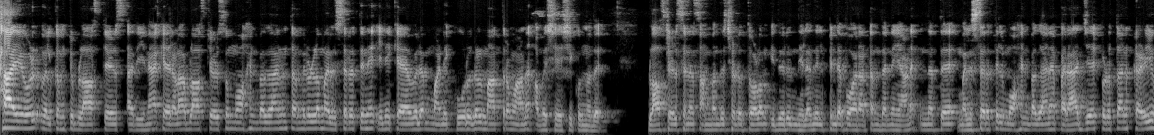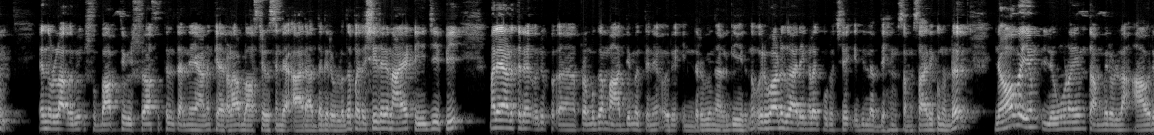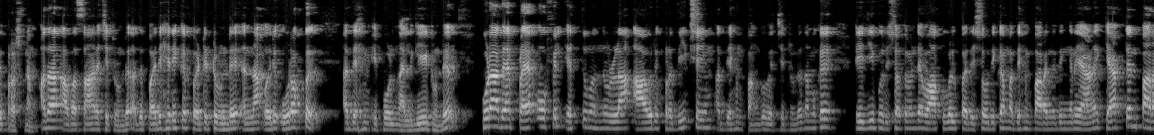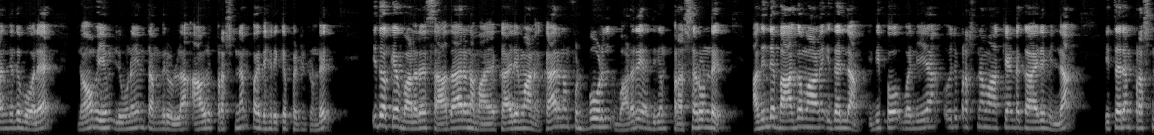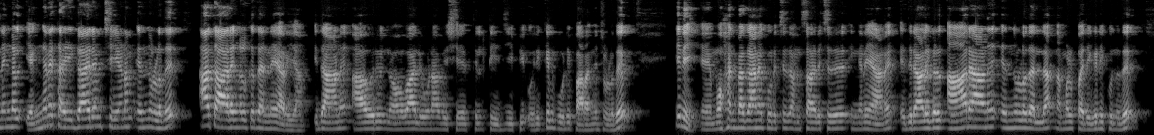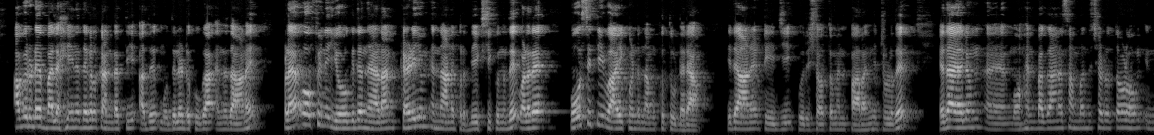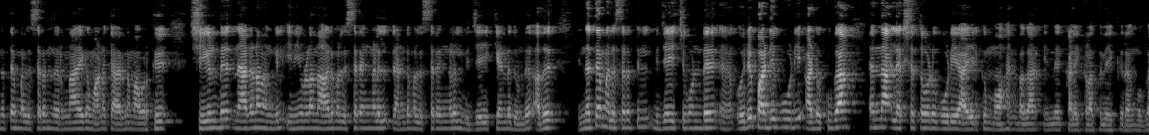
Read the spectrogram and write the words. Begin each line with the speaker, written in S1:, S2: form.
S1: Hi all welcome to Blasters Arena Kerala ബ്ലാസ്റ്റേഴ്സും Mohan ബഗാനും തമ്മിലുള്ള മത്സരത്തിന് ഇനി കേവലം മണിക്കൂറുകൾ മാത്രമാണ് അവശേഷിക്കുന്നത്. ബ്ലാസ്റ്റേഴ്സിനെ സംബന്ധിച്ചിടത്തോളം ഇതൊരു നിലനിൽപ്പിന്റെ പോരാട്ടം തന്നെയാണ്. ഇന്നത്തെ മത്സരത്തിൽ മോഹൻ ബഗാനെ പരാജയപ്പെടുത്താൻ കഴിയും എന്നുള്ള ഒരു ശുഭാപ്തി വിശ്വാസത്തിൽ തന്നെയാണ് കേരള ബ്ലാസ്റ്റേഴ്സിന്റെ ആരാധകരുള്ളത്. പരിശീലകനായ ടി ജി പി മലയാളത്തിലെ ഒരു പ്രമുഖ മാധ്യമത്തിന് ഒരു ഇന്റർവ്യൂ നൽകിയിരുന്നു. ഒരുപാട് കാര്യങ്ങളെക്കുറിച്ച് ഇതിൽ അദ്ദേഹം സംസാരിക്കുന്നുണ്ട്. നോവയും ലൂണയും തമ്മിലുള്ള ആ ഒരു പ്രശ്നം അത് അവസാനിച്ചിട്ടുണ്ട് അത് പരിഹരിക്കപ്പെട്ടിട്ടുണ്ട് എന്ന ഒരു ഉറപ്പ് അദ്ദേഹം ഇപ്പോൾ നൽകിയിട്ടുണ്ട്. കൂടാതെ പ്ലേ ഓഫിൽ എത്തുമെന്നുള്ള ആ ഒരു പ്രതീക്ഷയും അദ്ദേഹം പങ്കുവച്ചിട്ടുണ്ട്. നമുക്ക് ടി ജി പുരുഷോത്തമന്റെ വാക്കുകൾ പരിശോധിക്കാം. അദ്ദേഹം പറഞ്ഞത് ഇങ്ങനെയാണ്. ക്യാപ്റ്റൻ പറഞ്ഞതുപോലെ നോവയും ലൂണയും തമ്മിലുള്ള ആ ഒരു പ്രശ്നം പരിഹരിക്കപ്പെട്ടിട്ടുണ്ട്. ഇതൊക്കെ വളരെ സാധാരണമായ കാര്യമാണ്. കാരണം ഫുട്ബോളിൽ വളരെയധികം പ്രഷറുണ്ട് അതിന്റെ ഭാഗമാണ് ഇതെല്ലാം. ഇതിപ്പോ വലിയ ഒരു പ്രശ്നമാക്കേണ്ട കാര്യമില്ല. ഇത്തരം പ്രശ്നങ്ങൾ എങ്ങനെ കൈകാര്യം ചെയ്യണം എന്നുള്ളത് ആ താരങ്ങൾക്ക് തന്നെ അറിയാം. ഇതാണ് ആ ഒരു നോവ ലൂണ വിഷയത്തിൽ ടി ജി പി ഒരിക്കൽ കൂടി പറഞ്ഞിട്ടുള്ളത്. ഇനി മോഹൻ ബഗാനെ കുറിച്ച് സംസാരിച്ചത് ഇങ്ങനെയാണ്. എതിരാളികൾ ആരാണ് എന്നുള്ളതല്ല നമ്മൾ പരിഗണിക്കുന്നത്. അവരുടെ ബലഹീനതകൾ കണ്ടെത്തി അത് മുതലെടുക്കുക എന്നതാണ്. പ്ലേ ഓഫിന് യോഗ്യത നേടാൻ കഴിയും എന്നാണ് പ്രതീക്ഷിക്കുന്നത്. വളരെ പോസിറ്റീവ് ആയിക്കൊണ്ട് നമുക്ക് തുടരാം. ഇതാണ് ടി ജി പുരുഷോത്തമൻ പറഞ്ഞിട്ടുള്ളത്. ഏതായാലും മോഹൻ ബഗാനെ സംബന്ധിച്ചിടത്തോളം ഇന്നത്തെ മത്സരം നിർണായകമാണ്. കാരണം അവർക്ക് ഷീൽഡ് നേടണമെങ്കിൽ ഇനിയുള്ള നാല് മത്സരങ്ങളിൽ രണ്ട് മത്സരങ്ങളിൽ വിജയിക്കേണ്ടതുണ്ട്. അത് ഇന്നത്തെ മത്സരത്തിൽ വിജയിച്ചുകൊണ്ട് ഒരു പടി കൂടി അടുക്കുക എന്ന ലക്ഷ്യത്തോടു കൂടിയായിരിക്കും മോഹൻ ബഗാൻ ഇന്ന് കളിക്കളത്തിലേക്ക് ഇറങ്ങുക.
